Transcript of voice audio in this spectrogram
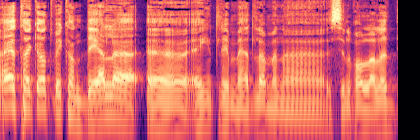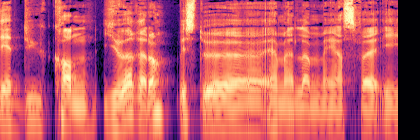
Nei, Jeg tenker at vi kan dele eh, egentlig medlemmene sin rolle, eller det du kan gjøre, da, hvis du eh, er medlem i SV i,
